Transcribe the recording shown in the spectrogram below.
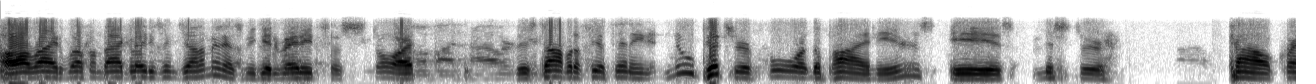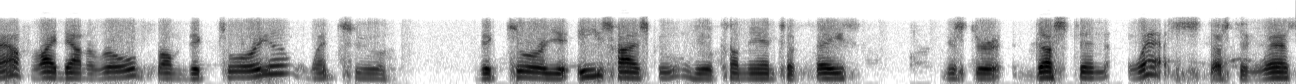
All right, welcome back, ladies and gentlemen, as we get ready to start this top of the fifth inning. New pitcher for the Pioneers is Mr. Kyle Kraft, right down the road from Victoria. Went to Victoria East High School. He'll come in to face Mr. Dustin West. Dustin West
